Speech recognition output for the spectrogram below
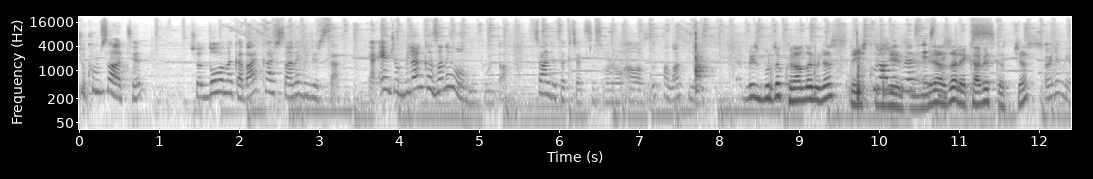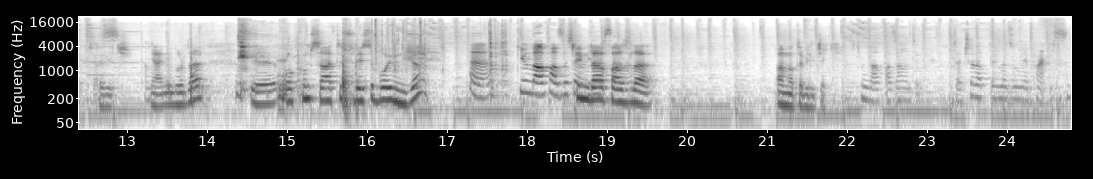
Şu kum saati. Şöyle dolana kadar kaç tane bilirsen. Yani en çok bilen kazanıyor mu burada? Sen de takacaksın sonra o ağızlığı falan filan. Biz burada kuralları biraz değiştireceğiz. Kuralları biraz yani. Biraz da rekabet katacağız. Öyle mi yapacağız? Tabii ki. Tamam. Yani burada e, o kum saati süresi boyunca Ha. Kim daha fazla şey kim daha bilirse. fazla anlatabilecek. Kim daha fazla anlatabilir? Lütfen çoraplarıma zoom yapar mısın?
